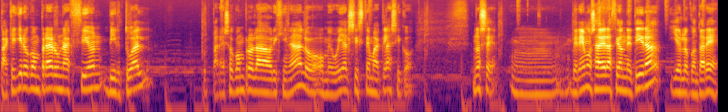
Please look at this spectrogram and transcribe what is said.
¿para qué quiero comprar una acción virtual? Pues para eso compro la original o, o me voy al sistema clásico. No sé, mm, veremos a ver hacia dónde tira y os lo contaré.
